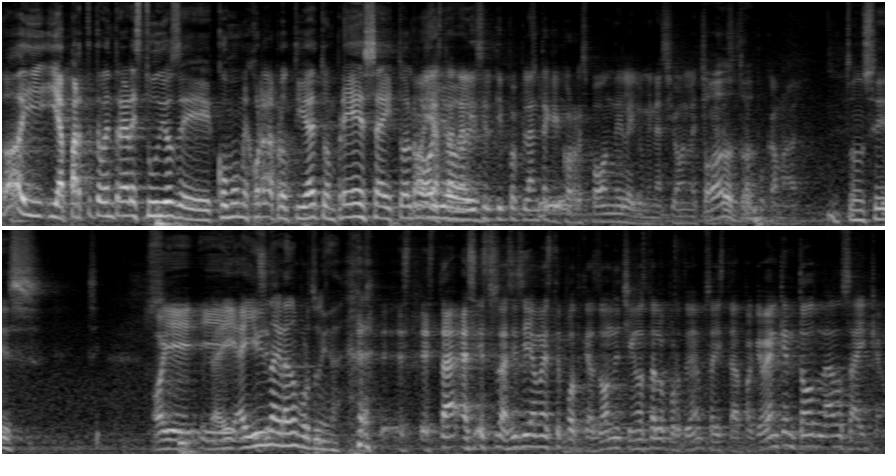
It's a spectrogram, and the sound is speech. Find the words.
No, y, y aparte te voy a entregar estudios de cómo mejora la productividad de tu empresa y todo el No, y rollo. hasta analiza el tipo de planta que corresponde, la iluminación, la chingada, Todo, eso está todo. poca madre. Entonces, Oye, y hay, hay y una se- gran oportunidad. es- está, así, esto- así se llama este podcast, ¿dónde chingados está la oportunidad? Pues ahí está, para que vean que en todos lados hay, cabrón.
